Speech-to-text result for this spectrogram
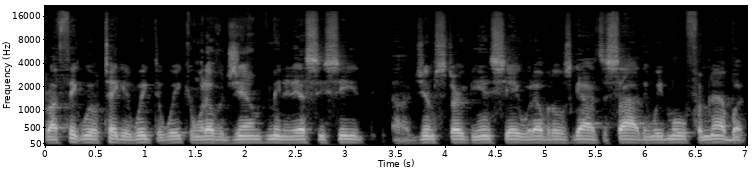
but I think we'll take it week to week, and whatever Jim, meaning the SEC, uh, Jim Sterk, the NCAA, whatever those guys decide, then we move from there. But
